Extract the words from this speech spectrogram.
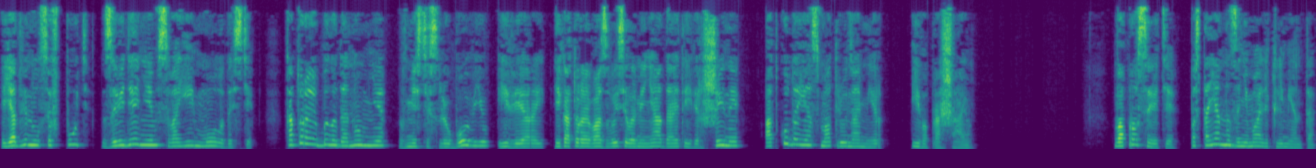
Я двинулся в путь заведением своей молодости, которое было дано мне вместе с любовью и верой, и которое возвысило меня до этой вершины, откуда я смотрю на мир и вопрошаю. Вопросы эти постоянно занимали Климента.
